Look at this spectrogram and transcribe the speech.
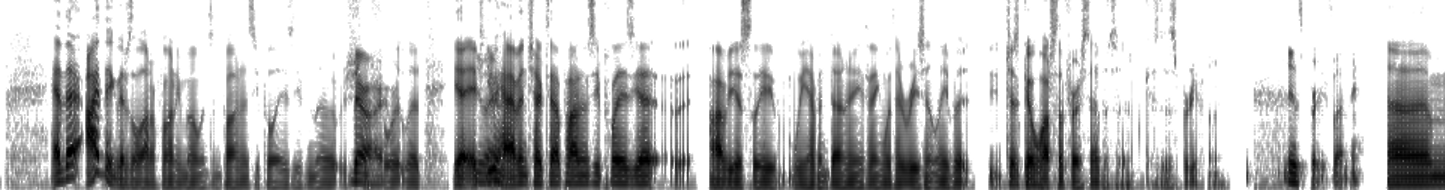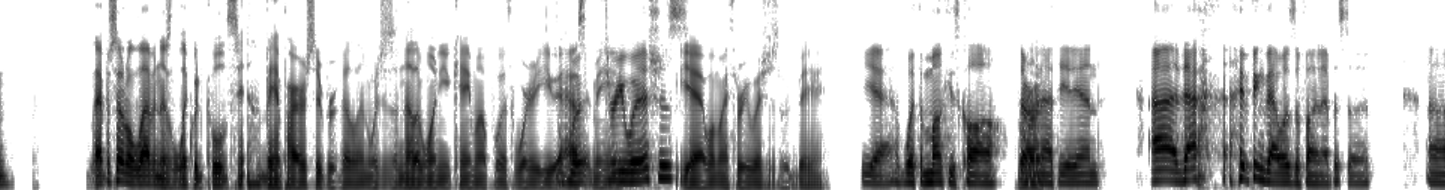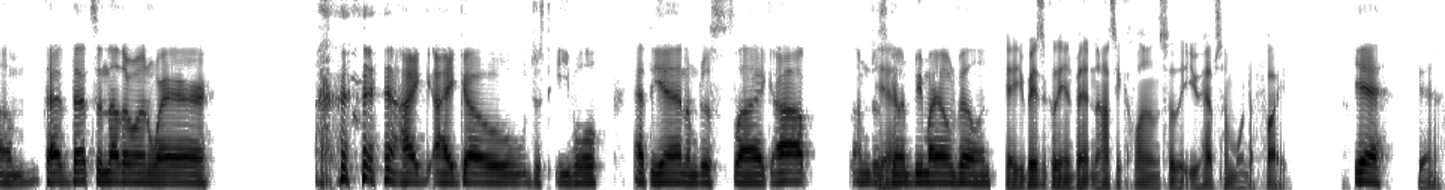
And there, I think there's a lot of funny moments in Podnancy Plays, even though it was short lived. Yeah, if You you haven't checked out Podnancy Plays yet, obviously we haven't done anything with it recently, but just go watch the first episode because it's pretty funny. It's pretty funny. Um, episode eleven is Liquid Cooled Vampire Supervillain, which is another one you came up with where you asked What, me, three wishes. yeah, what my three wishes would be. Yeah, with the monkey's claw thrown Right. at the end. Uh, that I think that was a fun episode. Um, that that's another one where I I go just evil at the end. I'm just like, oh, I'm just Yeah. gonna be my own villain. Yeah, you basically invent Nazi clones so that you have someone to fight. Yeah, Yeah,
